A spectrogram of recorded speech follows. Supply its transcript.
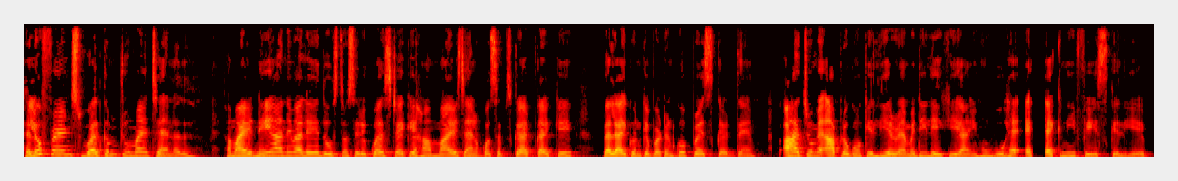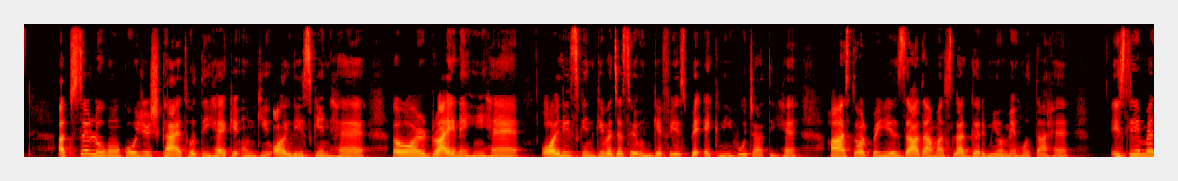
Hello friends welcome to my channel हमारे नए आने वाले दोस्तों से रिक्वेस्ट है कि हमारे चैनल को सब्सक्राइब करके बेल आइकन के बटन को प्रेस कर दें। आज जो मैं आप लोगों के लिए रेमेडी लेके आई हूँ, वो है एक्नी फेस के लिए। अक्सर लोगों को ये शिकायत होती है कि उनकी ऑयली स्किन है और ड्राई नहीं है। ऑयली स्किन की वजह से उनके फेस पे एक्नी हो जाती है। ख़ास तौर पे ये ज़्यादा मसला गर्मियों में होता है। इसलिए मैं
